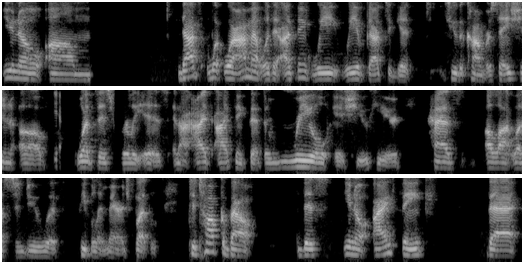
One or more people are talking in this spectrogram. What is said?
you know, um, that's what where I'm at with it. I think we we have got to get to the conversation of yeah. what this really is. And I, I I think that the real issue here has a lot less to do with people in marriage. But to talk about this, you know, I think that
